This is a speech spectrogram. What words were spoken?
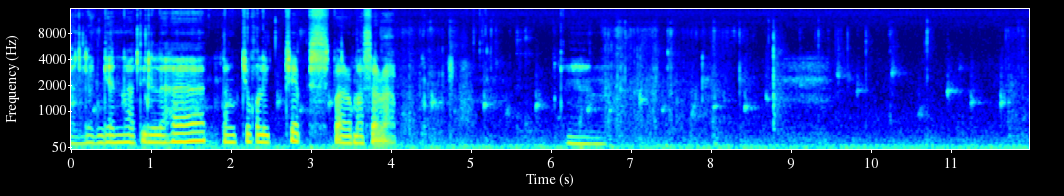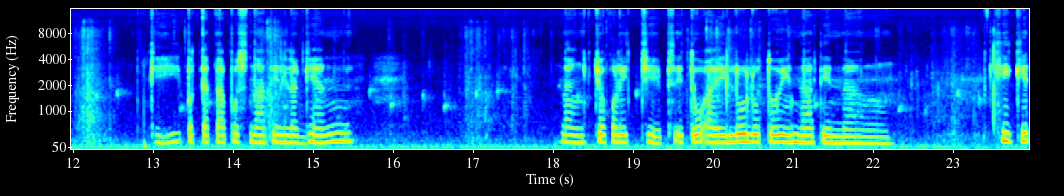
Yan, lagyan natin lahat ng chocolate chips para masarap. Yan. Okay, pagkatapos natin lagyan ng chocolate chips, ito ay lulutuin natin ng higit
